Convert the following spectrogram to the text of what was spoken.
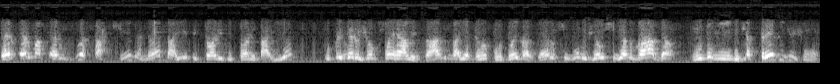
era, era uma, eram duas partidas, né? Bahia, Vitória, Vitória e Bahia. O primeiro jogo foi realizado, Bahia ganhou por 2 a 0. O segundo jogo chegou no Barradão, no domingo, dia 13 de junho.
